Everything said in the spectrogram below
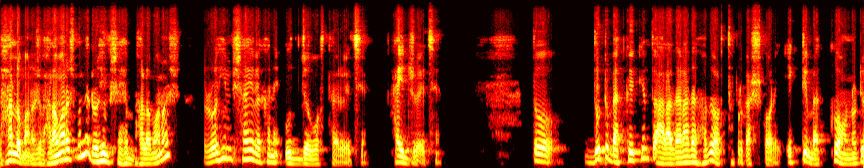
ভালো মানুষ, ভালো মানুষ মানে রহিম সাহেব ভালো মানুষ। রহিম সাহেব এখানে উজ্জ অবস্থায় রয়েছে, হাইড রয়েছে। তো দুটো বাক্যই কিন্তু আলাদা, আলাদাভাবে অর্থ প্রকাশ করে। একটি বাক্য অন্যটি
